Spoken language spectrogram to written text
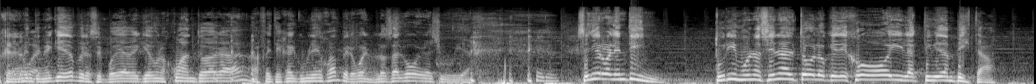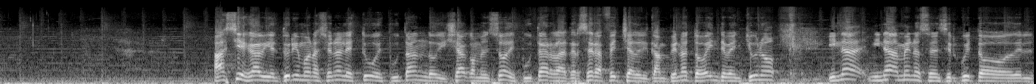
generalmente bueno. me quedo, pero se podía haber quedado unos cuantos acá a festejar el cumpleaños de Juan, pero bueno, lo salvó la lluvia. Señor Valentín, Turismo Nacional, todo lo que dejó hoy la actividad en pista. Así es, Gaby. El Turismo Nacional estuvo disputando y ya comenzó a disputar la tercera fecha del campeonato 2021 y nada, ni nada menos en el circuito del,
